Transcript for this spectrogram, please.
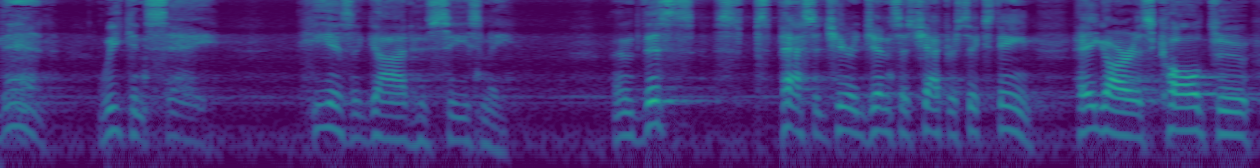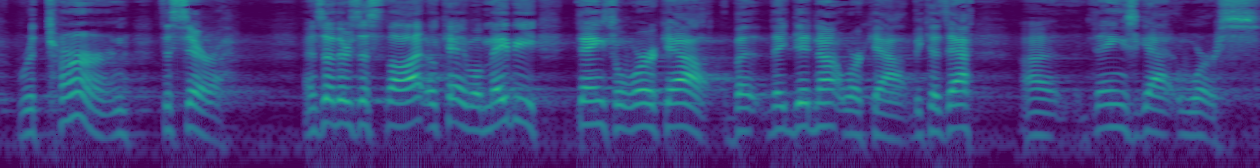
then we can say, He is a God who sees me. And this passage here in Genesis chapter 16, Hagar is called to return to Sarah. And so there's this thought okay, well, maybe things will work out, but they did not work out because after, uh, things got worse.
